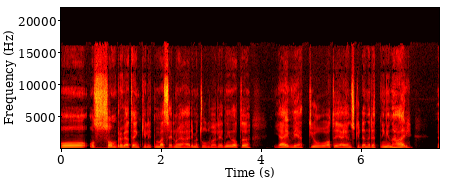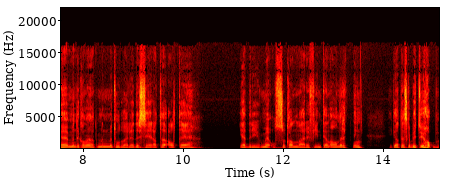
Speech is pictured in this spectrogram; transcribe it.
Og, og sånn prøver jeg å tenke litt med meg selv når jeg er i metodeveiledning. At eh, jeg vet jo at jeg ønsker den retningen her, eh, men det kan hende at en metodeveileder ser at eh, alt det jeg driver med, også kan være fint i en annen retning. Ikke at jeg skal bytte jobb,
